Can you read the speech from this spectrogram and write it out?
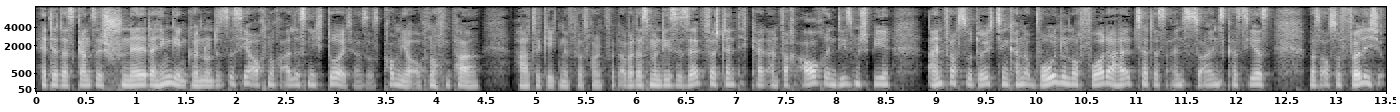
hätte das Ganze schnell dahin gehen können und es ist ja auch noch alles nicht durch. Also es kommen ja auch noch ein paar harte Gegner für Frankfurt. Aber dass man diese Selbstverständlichkeit einfach auch in diesem Spiel einfach so durchziehen kann, obwohl du noch vor der Halbzeit das 1 zu 1 kassierst, was auch so völlig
